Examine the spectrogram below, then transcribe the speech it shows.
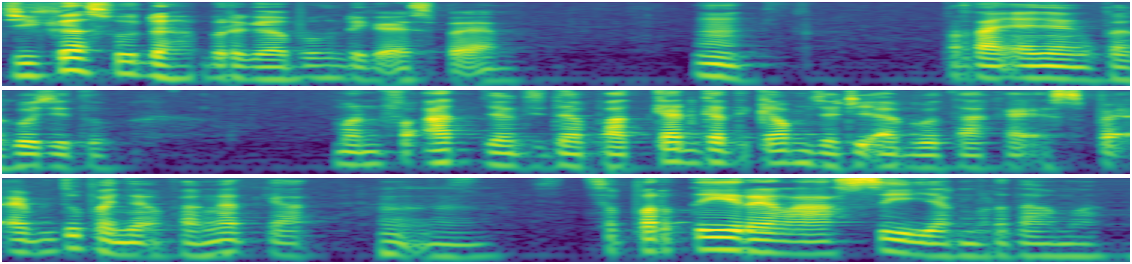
jika sudah bergabung di KSPM? Hmm, pertanyaan yang bagus itu. Manfaat yang didapatkan ketika menjadi anggota KSPM itu banyak banget kak. Mm-mm. seperti relasi yang pertama.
